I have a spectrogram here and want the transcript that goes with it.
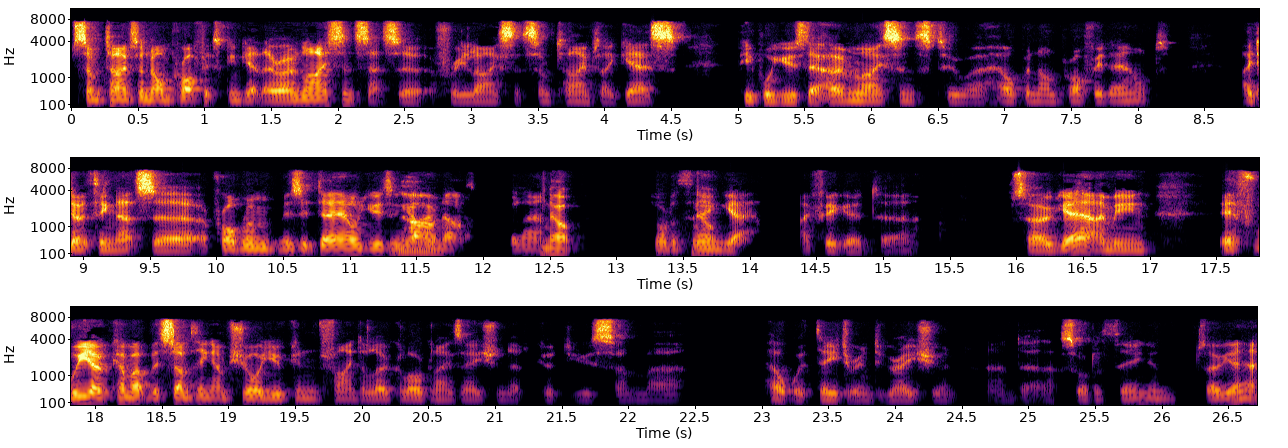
sometimes the nonprofits can get their own license. That's a free license. Sometimes, I guess, people use their home license to uh, help a nonprofit out. I don't think that's a, a problem, is it, Dale? Using No, your home no. license for that No, sort of No. thing? Yeah, I figured. Uh, so yeah, I mean, if we don't come up with something, I'm sure you can find a local organization that could use some uh, help with data integration and uh, that sort of thing. And so yeah,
